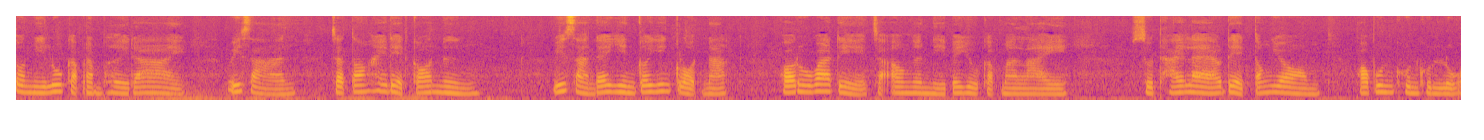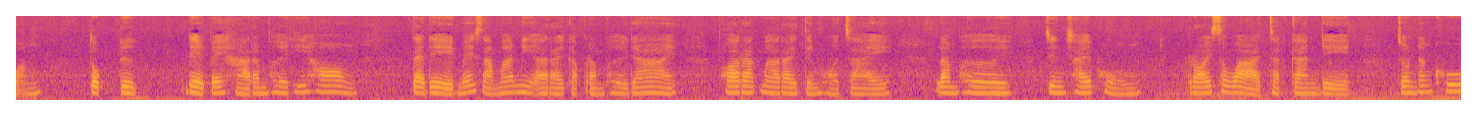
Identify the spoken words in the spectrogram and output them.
ตนมีลูกกับรำเพยได้ วิสารจะต้องให้เดชก้อนหนึ่ง วิสารได้ยินก็ยิ่งโกรธนัก เพราะรู้ว่าเดชจะเอาเงินหนีไปอยู่กับมาลัย สุดท้ายแล้วเดชต้องยอม เพราะบุญคุณคุณหลวง ตกดึก เดชไปหารำเพยที่ห้อง แต่เดชไม่สามารถมีอะไรกับรำเพยได้ เพราะรักมาลัยเต็มหัวใจลำเพยจึงใช้ผง ร้อยสวาดจัดการเดชจนทั้งคู่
